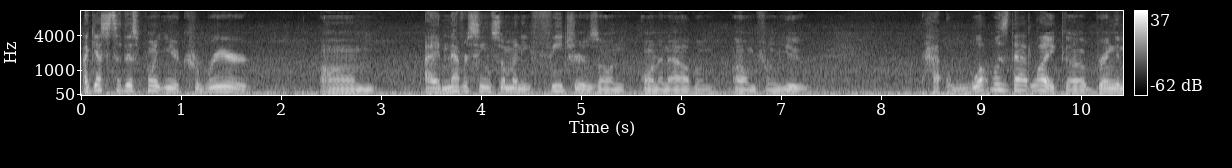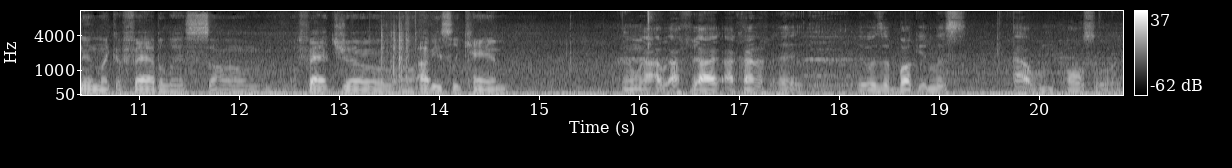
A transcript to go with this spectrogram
I guess to this point in your career, um, I had never seen so many features on on an album um, from you. How, what was that like? Uh, bringing in like a Fabolous, Fat Joe, uh, obviously Cam. And I, I feel I, I kind of uh, it was a bucket list album also. Like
